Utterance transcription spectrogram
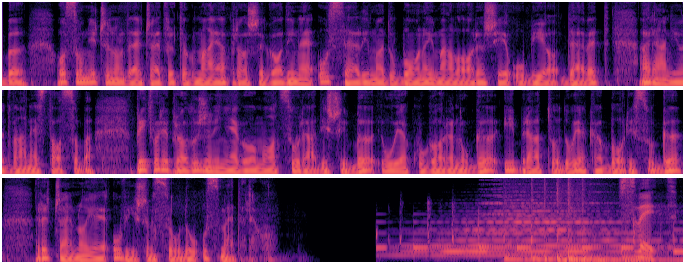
B, osumnjičenom da je 4. maja prošle godine u selima Dubona i Malo Orašje ubio 9, a ranio 12 osoba. Pritvor je produžen i njegovom ocu Radiši B, ujaku Goranu G i bratu od ujaka Borisu G, rečeno je u Višem sudu u Smederevu. Svet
